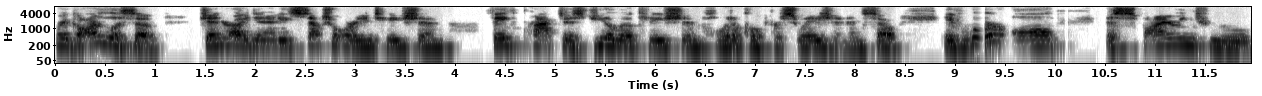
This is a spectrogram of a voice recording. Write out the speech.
regardless of gender identity sexual orientation faith practice geolocation political persuasion. And so if we're all aspiring to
